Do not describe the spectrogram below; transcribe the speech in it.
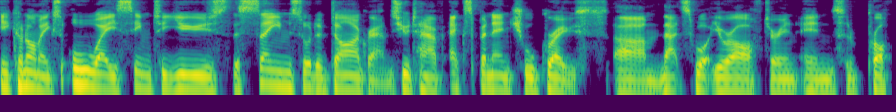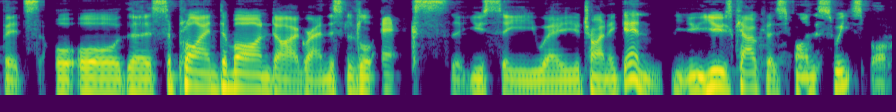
economics always seem to use the same sort of diagrams. You'd have exponential growth. Um, that's what you're after in, in sort of profits or, or, the supply and demand diagram, this little X that you see where you're trying to, again, you use calculus to find the sweet spot.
